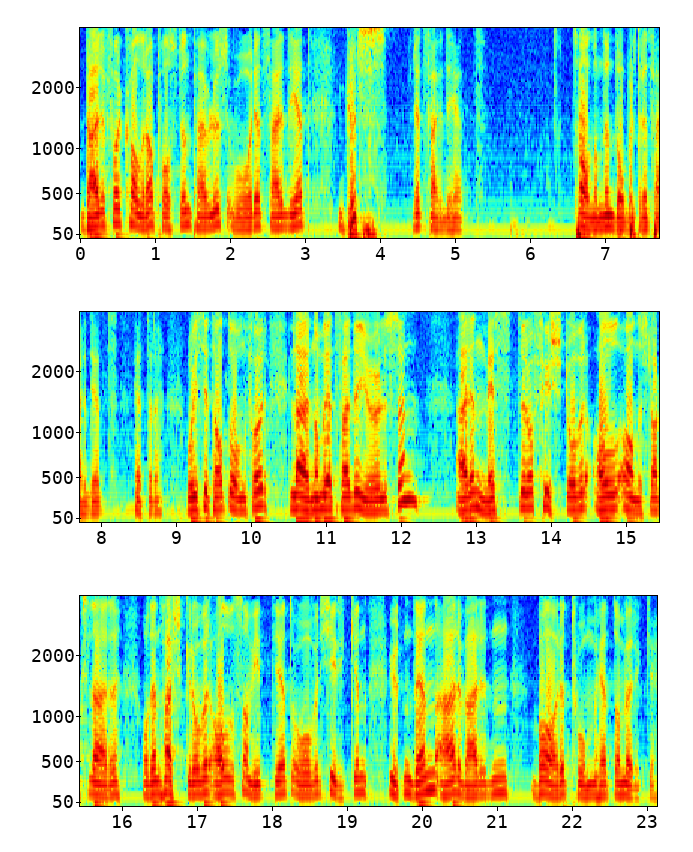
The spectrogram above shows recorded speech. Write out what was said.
Derfor kaller apostelen Paulus vår rettferdighet Guds rettferdighet. Talen om den dobbelte rettferdighet, heter det. Og i sitatet ovenfor, læren om rettferdiggjørelsen er en mester og fyrste over all annen slags lære, og den hersker over all samvittighet og over Kirken. Uten den er verden bare tomhet og mørke.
